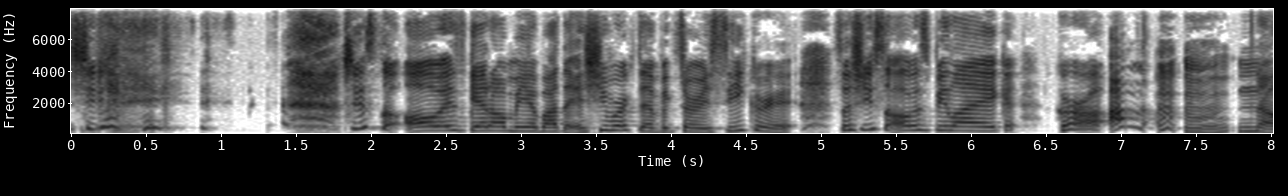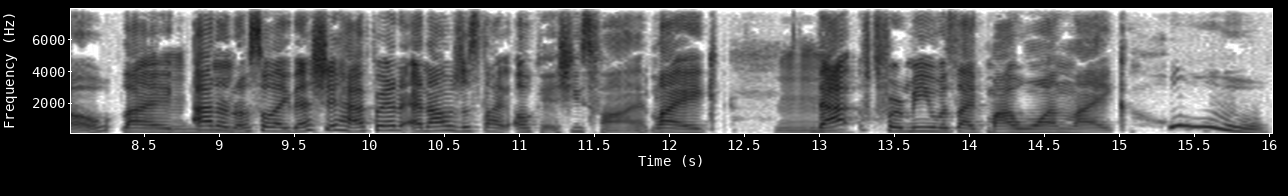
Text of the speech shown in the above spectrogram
she she she used to always get on me about that. And she worked at Victoria's Secret. So she used to always be like, girl, I'm, mm-mm, no. Like, mm-hmm. I don't mm-hmm. know. So, like, that shit happened. And I was just like, okay, she's fine. Like, mm-hmm. that for me was like my one, like, whoo.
